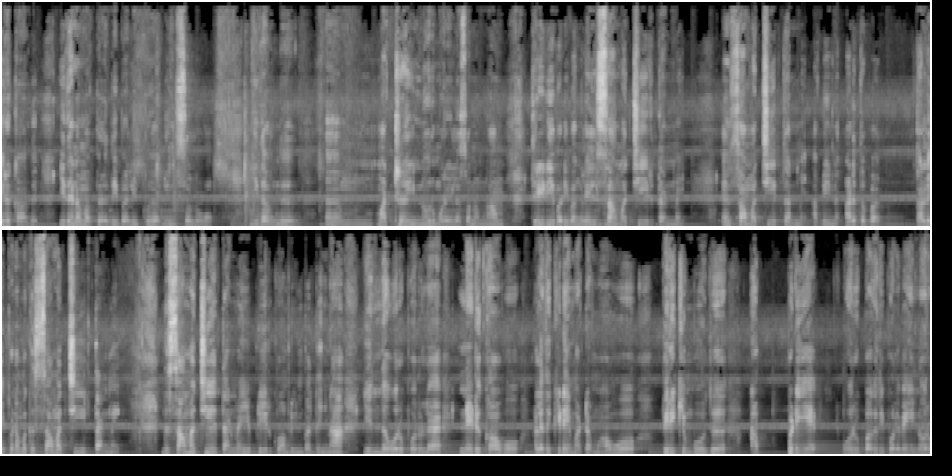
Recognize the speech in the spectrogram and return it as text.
இருக்காது. இதை நம்ம பிரதிபலிப்பு அப்படின்னு சொல்லுவோம். இதை வந்து மற்ற இன்னொரு முறையில் சொன்னோம்னா 3D வடிவங்களில் சமச்சீர் தன்மை சமச்சீர் தன்மை அப்படின்னு அடுத்த ப தலைப்பு நமக்கு சமச்சீர் தன்மை. இந்த சமச்சீர் தன்மை எப்படி இருக்கும் அப்படின்னு பார்த்தீங்கன்னா எந்த ஒரு பொருளை நெடுக்காவோ அல்லது கிடைமட்டமாகவோ பிரிக்கும்போது அப்படியே ஒரு பகுதி போலவே இன்னொரு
